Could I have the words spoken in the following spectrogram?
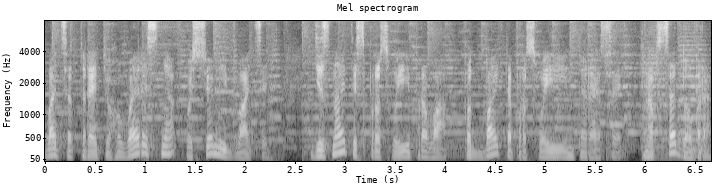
23 вересня о 7.20. Дізнайтесь про свої права, подбайте про свої інтереси. На все добре.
